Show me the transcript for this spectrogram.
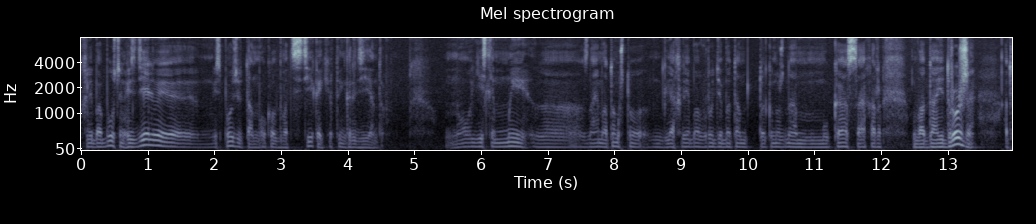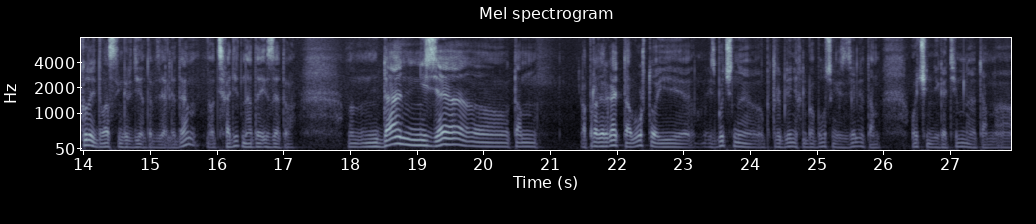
хлебобулочных изделий использует там около 20 каких-то ингредиентов. Но если мы э, знаем о том, что для хлеба вроде бы там только нужна мука, сахар, вода и дрожжи, откуда эти 20 ингредиентов взяли, да? Вот исходить надо из этого. Да, нельзя э, там опровергать того, что и избыточное употребление хлебобулочных изделий там очень негативно там э,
